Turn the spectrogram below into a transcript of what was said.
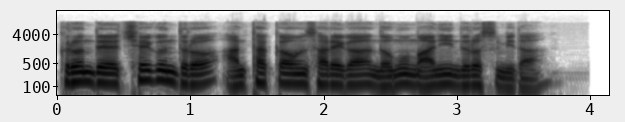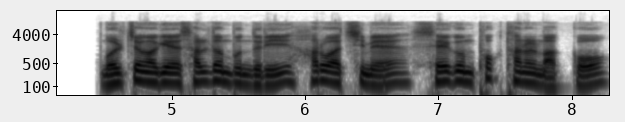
그런데 최근 들어 안타까운 사례가 너무 많이 늘었습니다. 멀쩡하게 살던 분들이 하루아침에 세금 폭탄을 맞고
